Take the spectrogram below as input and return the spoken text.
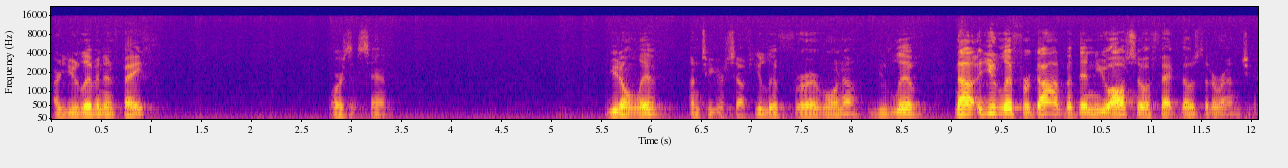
Are you living in faith? Or is it sin? You don't live unto yourself. You live for everyone else. You live now you live for God, but then you also affect those that are around you.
